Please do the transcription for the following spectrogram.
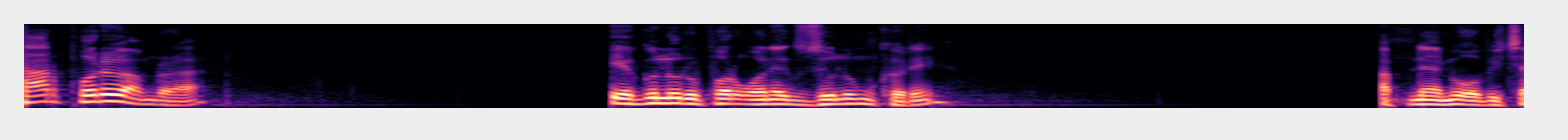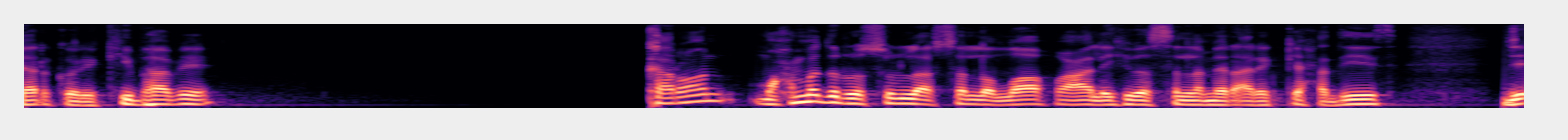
তারপরেও আমরা এগুলোর উপর অনেক জুলুম করে আপনি আমি অবিচার করে কীভাবে? কারণ মোহাম্মদ রসুল্লাহ সাল্লাহ আলহি আসাল্লামের আরেকটি হাদিস যে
